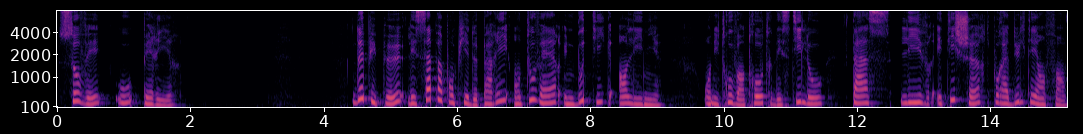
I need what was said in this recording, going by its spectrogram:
sauver ou périr. Depuis peu, les sapeurs-pompiers de Paris ont ouvert une boutique en ligne. On y trouve entre autres des stylos, tasses, livres et t-shirts pour adultes et enfants.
